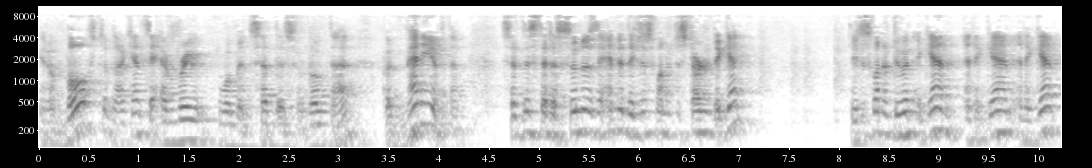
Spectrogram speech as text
you know, most of them, I can't say every woman said this or wrote that, but many of them said this that as soon as they ended, they just wanted to start it again. They just want to do it again and again and again.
